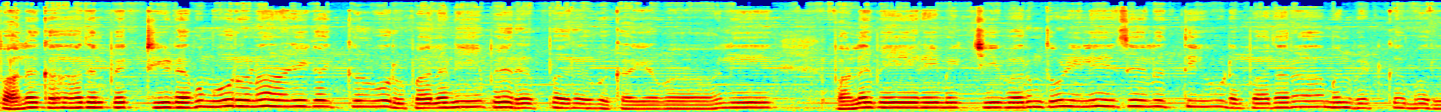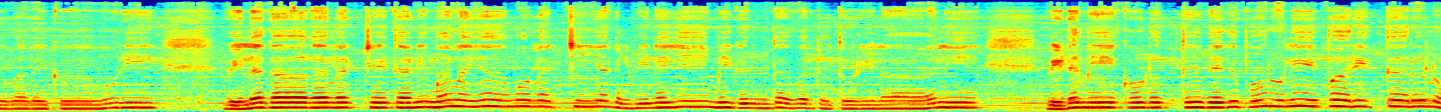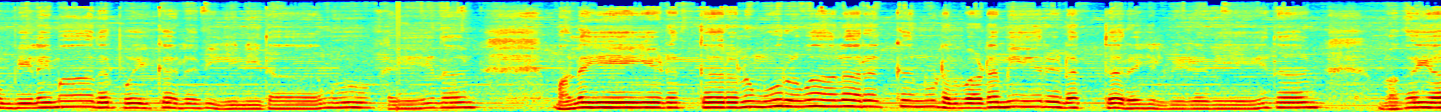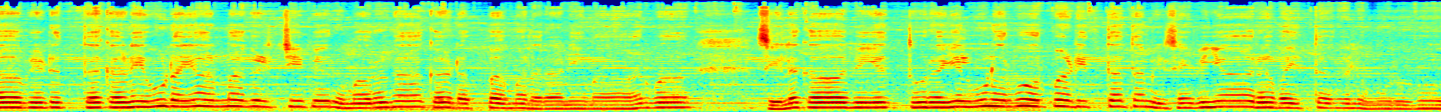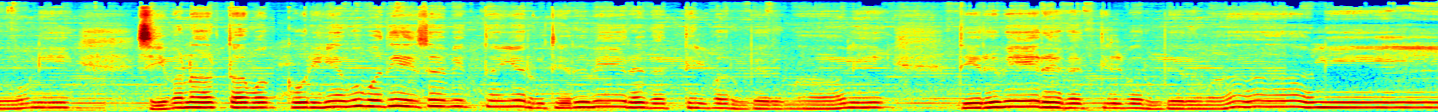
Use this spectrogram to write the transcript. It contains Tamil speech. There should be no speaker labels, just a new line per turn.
பல காதல் பெற்றிடவும் ஒரு நாழிகைக்குள் ஒரு பலனே பெறப்பறவு கயவாலே. பல பேரை மெச்சி வரும் தொழிலே செலுத்தி உடல் பதறாமல் வெட்க மறுவதை கூறி. விலகாத லட்சிய தனிமலையா முலட்சியர்கள் வினையே மிகுந்தவர்கள் தொழிலாளி. விடமே கொடுத்து வெகு பொருளே பறித்தருளும் விலை மாதர் பொய் கலவி இனிதாமோ? மலையே எடுத்தருளும் உருவால் அரக்கன் உடல் வடமேறிடத்தரையில் விழவேதான். வகையாவிடுத்த கனி உடையான் மகிழ்ச்சி பெரும் அருகா கடப்ப மலரணி மார்வா சில காவியத்துறையில் உணர்வோர் படித்த தமிழ் செவியார வைத்தருளும் உருவோனி. சிவனார் தமக்குரிய உபதேச வித்தையருள் திருவேரகத்தில் வரும் பெருமாளே. திருவேரகத்தில் வரும் பெருமான்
